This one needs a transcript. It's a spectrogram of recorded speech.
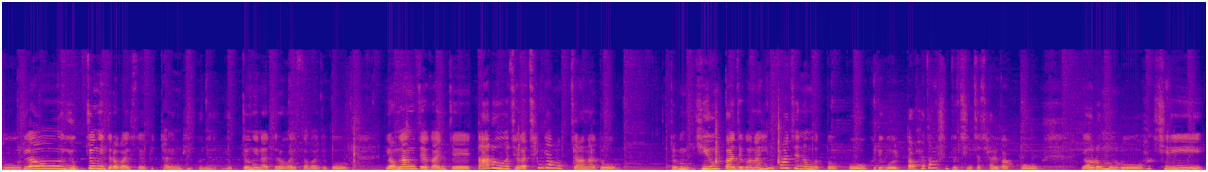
무려 6종이 들어가 있어요. 비타민 B군이. 6종이나 들어가 있어가지고 영양제가 이제 따로 제가 챙겨 먹지 않아도 좀 기운 빠지거나 힘 빠지는 것도 없고 그리고 일단 화장실도 진짜 잘 갔고 여러모로 확실히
